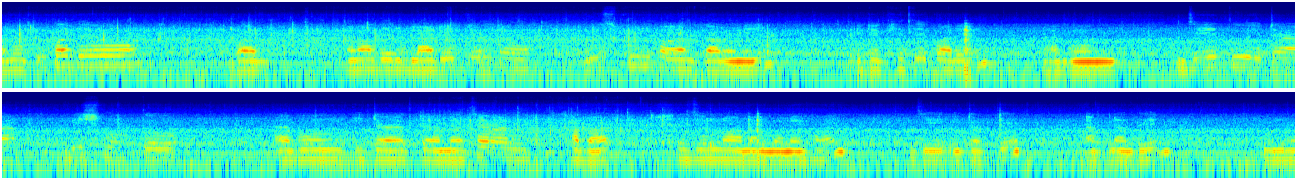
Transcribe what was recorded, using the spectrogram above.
এবং উপাদেয় বা আমাদের ব্লাডের জন্য ইউজফুল হওয়ার কারণে এটা খেতে পারেন এবং যেহেতু এটা বিষমুক্ত এবং এটা একটা ন্যাচারাল খাবার, সেজন্য আমার মনে হয় যে এটাতে আপনাদের কোনো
